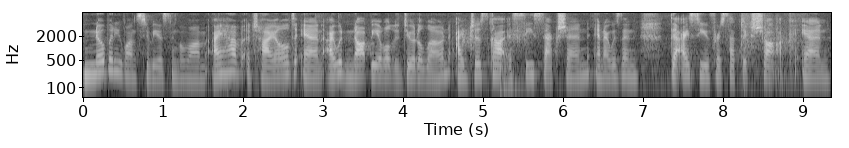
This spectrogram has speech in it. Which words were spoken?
Nobody wants to be a single mom. I have a child and I would not be able to do it alone. I just got a C section and I was in the ICU for septic shock. And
